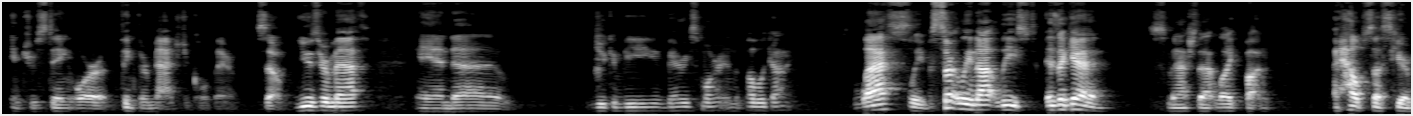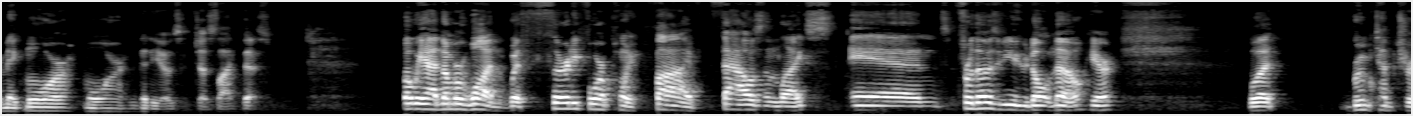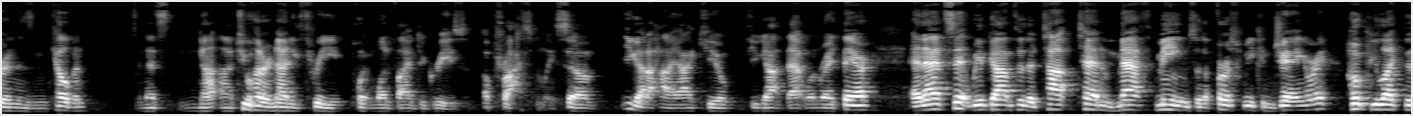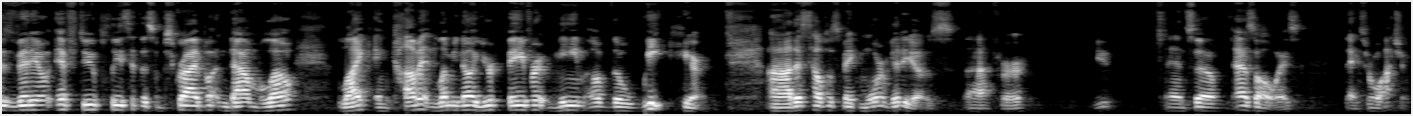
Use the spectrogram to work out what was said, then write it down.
interesting or think they're magical there. So use your math and uh, you can be very smart in the public eye. Lastly, but certainly not least, is again, smash that like button. It helps us here make more, more videos just like this. But we had number one with 34.5 thousand likes. And for those of you who don't know here, what room temperature is in Kelvin, and that's not, uh, 293.15 degrees approximately. So you got a high IQ if you got that one right there. And that's it. We've gotten through the top 10 math memes of the first week in January. Hope you liked this video. If do, please hit the subscribe button down below. Like and comment and let me know your favorite meme of the week here. Uh, this helps us make more videos uh, for you. And so, as always, thanks for watching.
